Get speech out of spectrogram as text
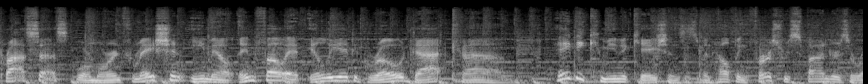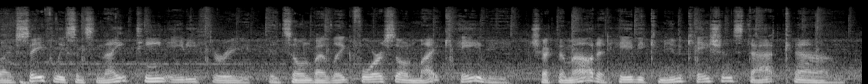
process. For more information, email info at iliadgrow.com. Havey Communications has been helping first responders arrive safely since 1983. It's owned by Lake Forest owned Mike Havey. Check them out at haveycommunications.com.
